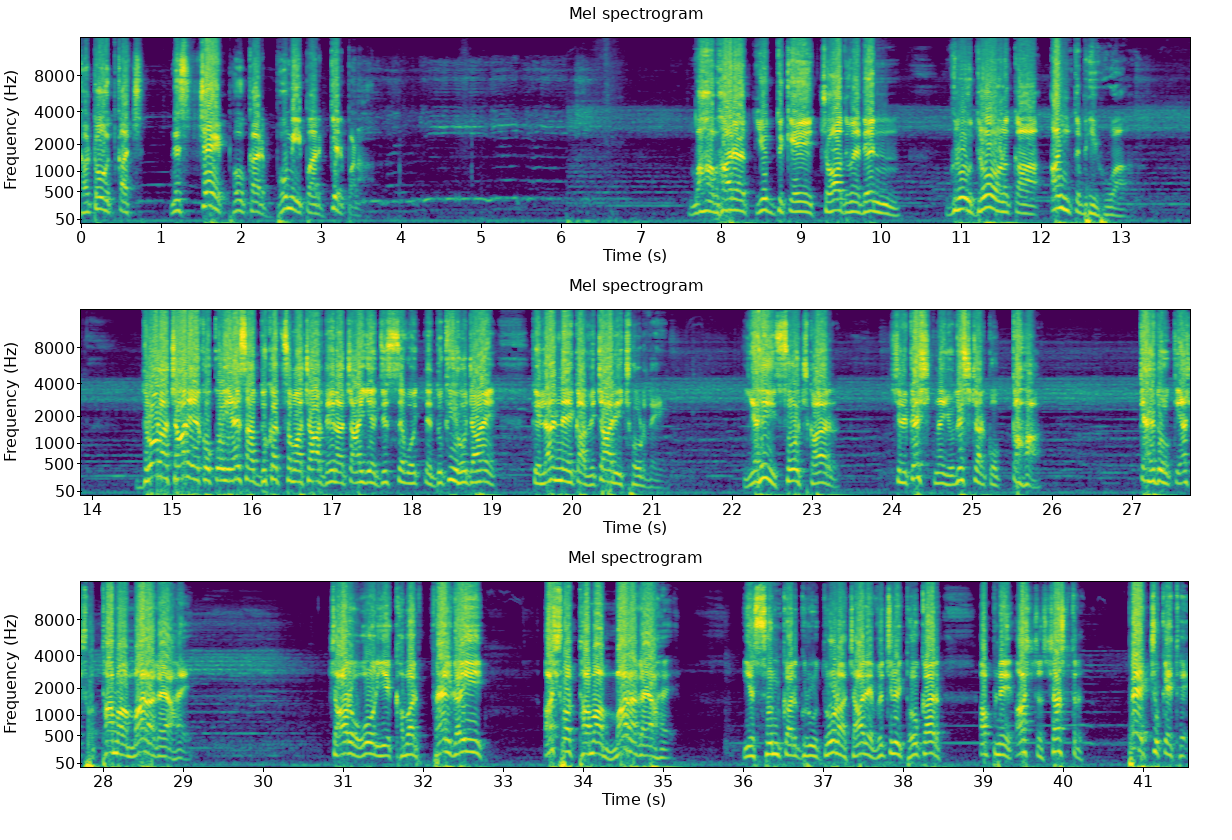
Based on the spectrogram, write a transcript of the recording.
घटोत्कच निश्चेत होकर भूमि पर गिर पड़ा। महाभारत युद्ध के चौदहवें दिन गुरु द्रोण का अंत भी हुआ। द्रोणाचार्य को कोई ऐसा दुखद समाचार देना चाहिए जिससे वो इतने दुखी हो जाएँ कि लड़ने का विचार ही छोड़ दे। यही सोचकर श्री कृष्ण ने युधिष्ठर को कहा, कह दो कि अश्वत्थामा मारा गया है। चारों ओर यह खबर फैल गई, अश्वत्थामा मारा गया है। यह सुनकर गुरु द्रोणाचार्य विचलित होकर अपने अस्त्र शस्त्र फेंक चुके थे।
